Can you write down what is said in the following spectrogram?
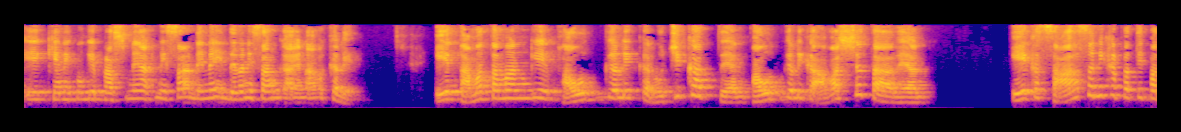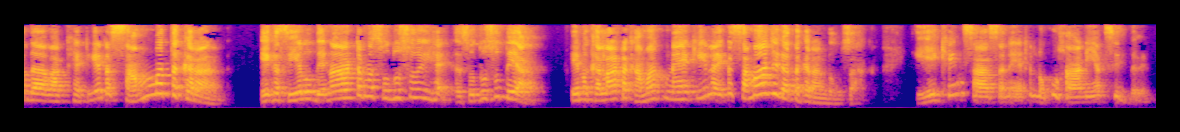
ඒ කෙනෙකුගේ ප්‍රශ්නයක් නිසා නෙමෙයි දෙවනි සංගායනාව කළේ. ඒ තම තමන්ගේ පෞද්ගලික රුචිකත්වයන් පෞද්ගලික අවශ්‍යතාවයන් ඒක සාසනික ප්‍රතිපදාවක් හැටියට සම්මත කරන්න. ඒක සියලු දෙනාටම සුදුසුයි සුදුසු දෙයක්. එහෙම කළාට කමක් නැහැ කියලා ඒක සමාජගත කරන්න උත්සාහ ඒකෙන් සාසනයට ලොකු හානියක් සිද්ධ වෙනවා.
